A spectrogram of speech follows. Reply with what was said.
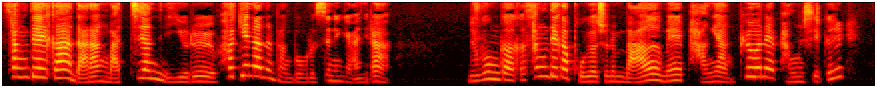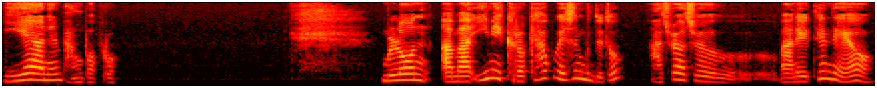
상대가 나랑 맞지 않는 이유를 확인하는 방법으로 쓰는 게 아니라 누군가가 상대가 보여주는 마음의 방향, 표현의 방식을 이해하는 방법으로. 물론 아마 이미 그렇게 하고 계신 분들도 아주 아주 많을 텐데요.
